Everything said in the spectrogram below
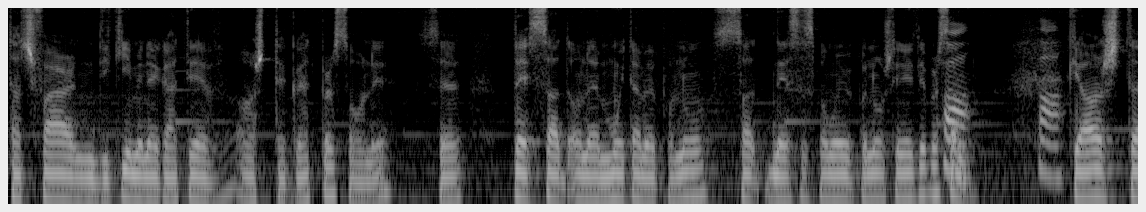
Tash çfarë ndikimi negativ është tek vetë personi, se Dhe sot unë mujta me punu, sot nesër s'po muj me punu, është i njëjti person. Po. Po. Kjo është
